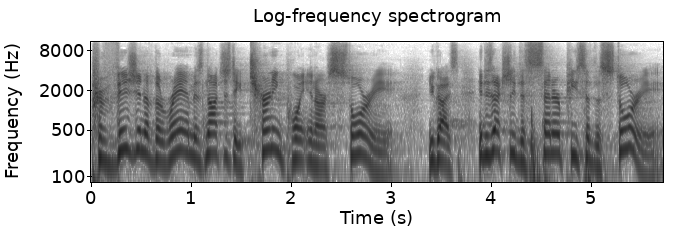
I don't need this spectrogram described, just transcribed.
provision of the ram is not just a turning point in our story, you guys, it is actually the centerpiece of the story.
